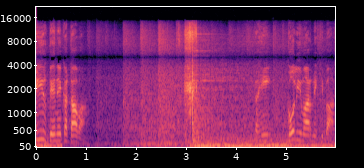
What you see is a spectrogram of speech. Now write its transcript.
कहीं चीर देने का दावा कहीं गोली मारने की बात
